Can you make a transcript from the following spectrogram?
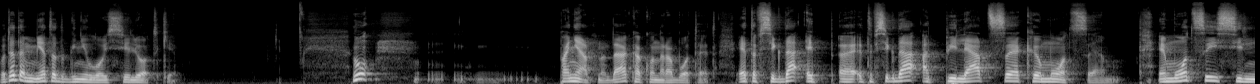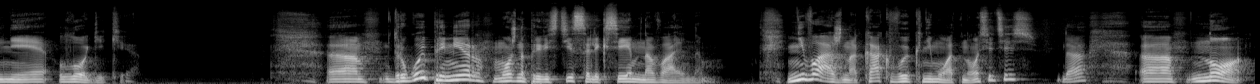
Вот это метод гнилой селедки. Ну, понятно, да, как он работает. Это всегда, э, это всегда апелляция к эмоциям. Эмоции сильнее логики. Э, другой пример можно привести с Алексеем Навальным. Неважно, как вы к нему относитесь, да, э, но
